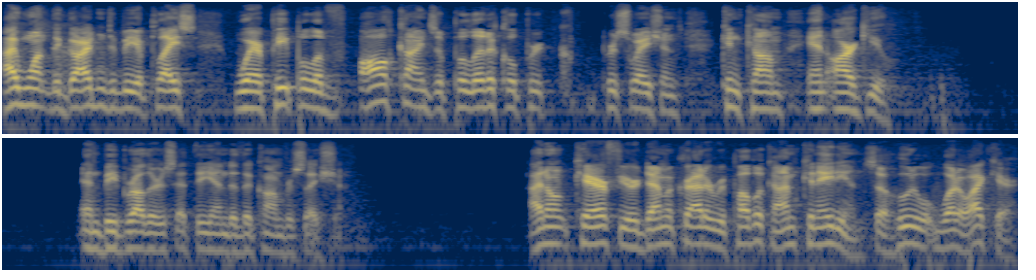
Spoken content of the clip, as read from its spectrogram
I want the garden to be a place where people of all kinds of political per- persuasions can come and argue and be brothers at the end of the conversation. I don't care if you're a Democrat or Republican. I'm Canadian, so who? What do I care?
